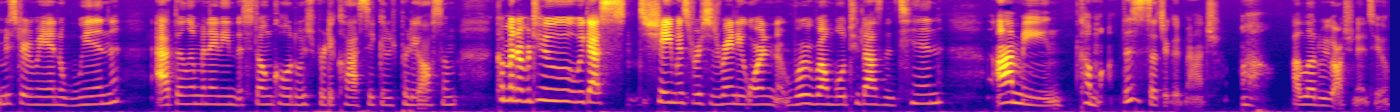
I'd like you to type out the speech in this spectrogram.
Mr. McMahon win after eliminating the Stone Cold was pretty classic. It was pretty awesome. Coming number two, we got Sheamus versus Randy Orton Royal Rumble 2010. I mean, come on, this is such a good match. I love to be watching it too.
